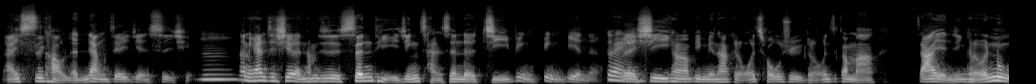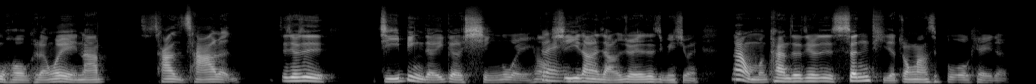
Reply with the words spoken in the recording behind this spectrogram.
来思考能量这一件事情。嗯那你看这些人，他们就是身体已经产生了疾病病变了。对西医看到病变，他可能会抽搐，可能会干嘛？眨眼睛，可能会怒吼，可能会拿叉子插人，这就是疾病的一个行为。哈，对西医当然讲的觉得这疾病行为。那我们看这就是身体的状况是不 OK 的。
